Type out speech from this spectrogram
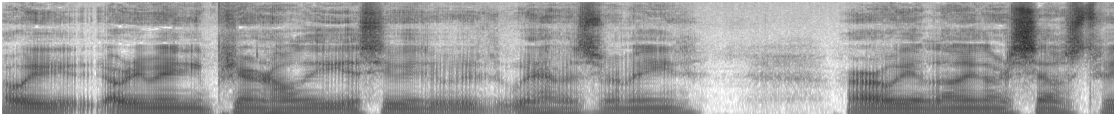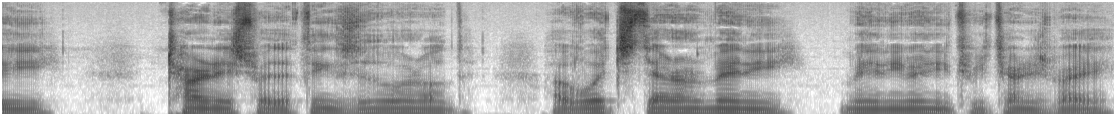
Are we are remaining pure and holy as He would, would have us remain? Or are we allowing ourselves to be tarnished by the things of the world, of which there are many, many, many to be tarnished by?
